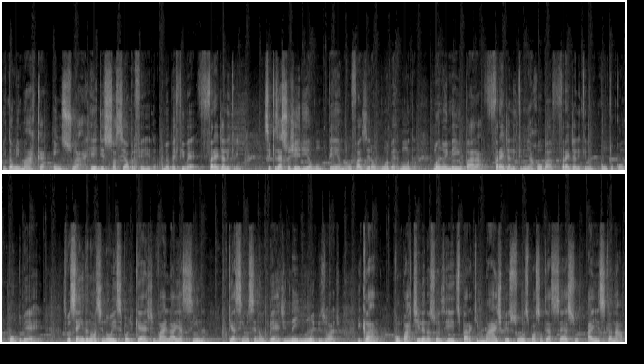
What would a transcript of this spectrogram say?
Então me marca em sua rede social preferida. O meu perfil é Fred Alecrim. Se quiser sugerir algum tema ou fazer alguma pergunta, manda um e-mail para fredalecrim.com.br. Se você ainda não assinou esse podcast, vai lá e assina, porque assim você não perde nenhum episódio. E claro, compartilha nas suas redes para que mais pessoas possam ter acesso a esse canal.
